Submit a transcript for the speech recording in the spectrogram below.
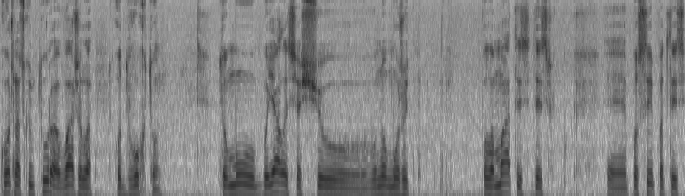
кожна скульптура важила від двох тонн. Тому боялися, що воно може поламатись, десь е, посипатись.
